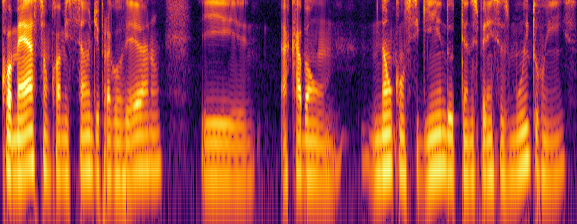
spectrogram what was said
começam com a missão de ir para governo e acabam não conseguindo, tendo experiências muito ruins,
